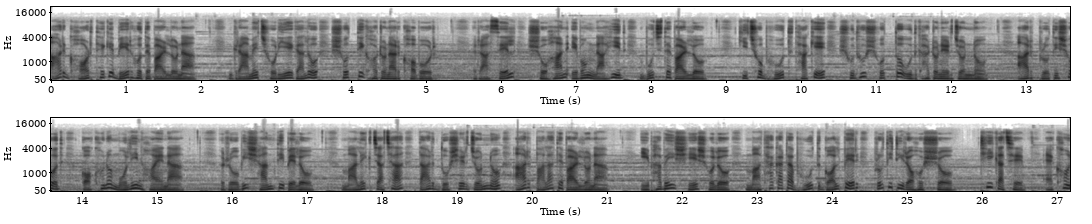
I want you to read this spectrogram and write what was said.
আর ঘর থেকে বের হতে পারল না। গ্রামে ছড়িয়ে গেল সত্যি ঘটনার খবর। রাসেল, সোহান এবং নাহিদ বুঝতে পারল, কিছু ভূত থাকে শুধু সত্য উদ্ঘাটনের জন্য, আর প্রতিশোধ কখনো মলিন হয় না। রবি শান্তি পেল, মালেক চাচা তার দোষের জন্য আর পালাতে পারল না। এভাবেই শেষ হল মাথা কাটা ভূত গল্পের প্রতিটি রহস্য। ঠিক আছে, এখন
